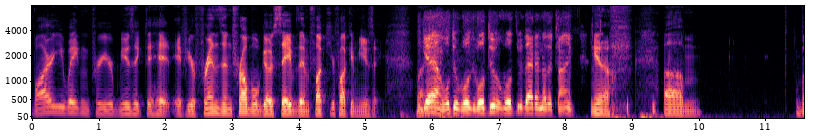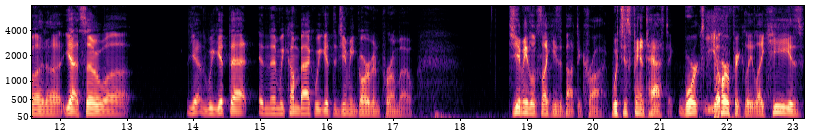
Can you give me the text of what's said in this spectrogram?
why are you waiting for your music to hit? If your friend's in trouble, go save them. Fuck your fucking music. Like, yeah, we'll do we'll we'll do we'll do that another time. you know um but uh yeah so uh yeah we get that and then we come back we get the jimmy garvin promo jimmy looks like he's about to cry which is fantastic works Yep. perfectly like he is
